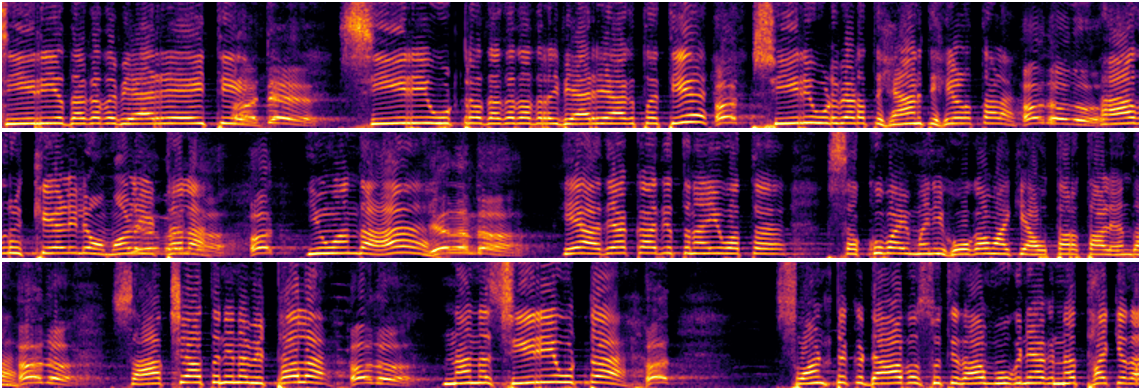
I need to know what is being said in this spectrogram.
ಸೀರೆ ದಗದ ಬ್ಯಾರೆ ಐತಿ. ಅದೇ ಸೀರೆ ಉಟ್ರ ದಗದದ್ರ ಬ್ಯಾರೆ ಆಗ್ತತಿ. ಸೀರಿ ಉಡ್ಬೇಡ ಅಂತ ಹೆಣ್ತಿ ಹೇಳ್ತಾಳ. ಹೌದು ಆದ್ರೂ ಕೇಳಿಲ್ಲ ಅವ ಮಳು ಇಟ್ಟಲ್ಲ. ಹೌದ್. ಇವಂದ ಏನಂದ? ಏ ಅದ್ಯಾಕಾದಿತ್ತು ನಾ ಇವತ್ತ. ಸಕ್ಕುಬಾಯಿ ಮನಿಗೆ ಹೋಗಾಮ ಆಕಿ ಅವತಾರ ತಾಳೆ ಅಂದ. ಹೌದು. ಸಾಕ್ಷಾತ್ ನಿನ್ನ ವಿಠಲ ಹೌದು. ನನ್ನ ಸೀರೆ ಉಟ್ಟ. ಹೌದ್. ಸೊಂಟಕ್ಕೆ ಡಾಬ ಸುತ್ತಿದ ಮೂಗನ್ಯಾಗ ನತ್ ಹಾಕಿದ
